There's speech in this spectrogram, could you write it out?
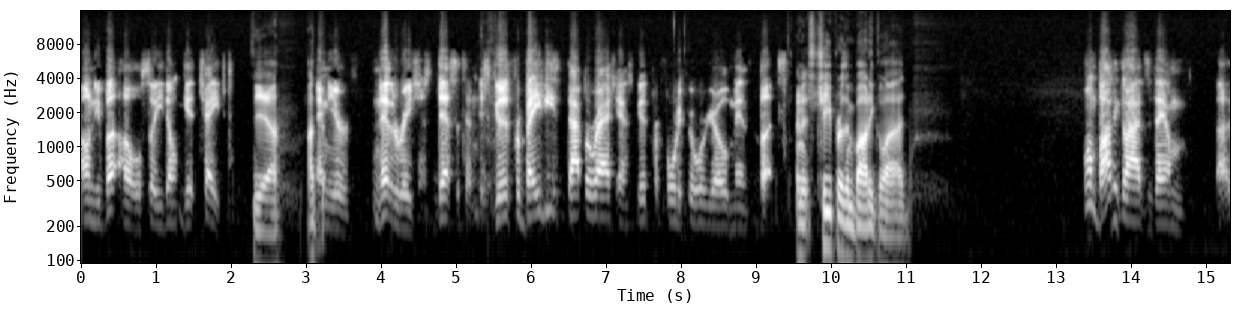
on your butthole so you don't get chafed yeah. Th- and your nether regions. Desitin. It's good for babies, diaper rash, and it's good for 44 year old men's butts. and it's cheaper than Body Glide. Well, Body Glide's a damn, uh,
